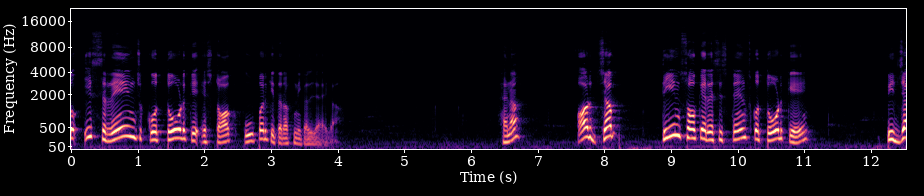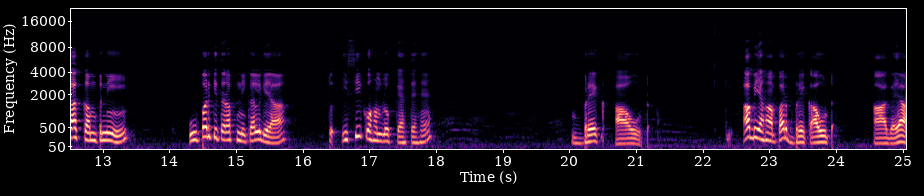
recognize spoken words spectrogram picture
तो इस रेंज को तोड़ के स्टॉक ऊपर की तरफ़ निकल जाएगा। है ना? और जब 300 के रेसिस्टेंस को तोड़ के पिज़्ज़ा कंपनी ऊपर की तरफ़ निकल गया तो इसी को हम लोग कहते हैं ब्रेकआउट कि अब यहाँ पर ब्रेकआउट आ गया।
